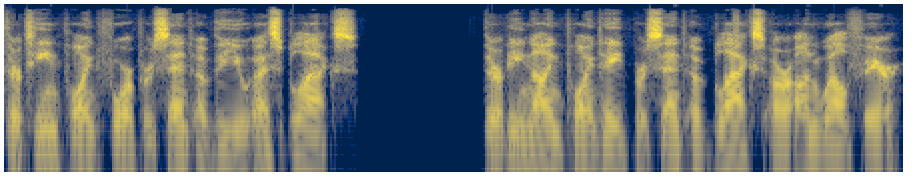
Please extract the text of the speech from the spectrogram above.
13.4% of the US blacks. 39.8% of blacks are on welfare.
